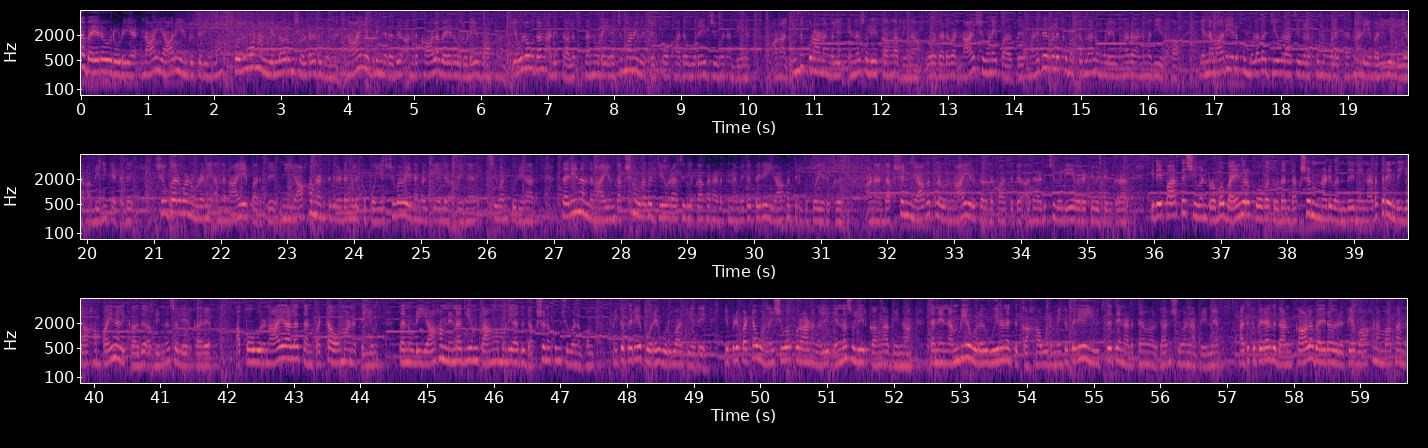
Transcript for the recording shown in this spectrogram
கால பைரவருடைய நாய் யார் என்று தெரியுமா? பொதுவாக நாம் எல்லோரும் சொல்கிறது ஒன்று நாய் அப்படிங்கிறது அந்த கால பைரவருடைய வாகனம். எவ்வளவுதான் அடித்தாலும் தன்னுடைய எஜமானை விட்டு போகாத ஒரே ஜீவன் அப்படின்னு. ஆனால் இந்து புராணங்களில் என்ன சொல்லியிருக்காங்க அப்படின்னா ஒரு தடவை நாய் சிவனை பார்த்து மனிதர்களுக்கு மட்டும்தான் உங்களை உணர அனுமதி இருக்கா? என்ன மாதிரி இருக்கும் உலக ஜீவராசிகளுக்கும் உங்களை சரணடைய வழியே இல்லையா? அப்படின்னு கேட்டது. சிவபெருமான் உடனே அந்த நாயை பார்த்து நீ யாகம் நடத்துகிற இடங்களுக்கு போய் சிவவேதங்கள் கேளு அப்படின்னு சிவன் கூறினார். சரின்னு அந்த நாயும் தக்ஷன் உலக ஜீவராசிகளுக்காக நடத்தின மிகப்பெரிய யாகத்திற்கு போயிருக்கு. ஆனால் தக்ஷன் யாகத்தில் ஒரு நாய் இருக்கிறத பார்த்துட்டு அதை அடித்து வெளியே விரட்டி விட்டிருக்கிறார். இதை பார்த்த சிவன் ரொம்ப பயங்கர கோபத்துடன் தக்ஷன் முன்னாடி வந்து நீ நடத்துகிற இந்த யாகம் பயனளிக்காது அப்படின்னு சொல்லியிருக்காரு. அப்போ ஒரு நாயால் தன் பட்ட அவமானத்தையும் தன்னுடைய யாகம் நின்னதையும் தாங்க முடியாத தக்ஷனுக்கும் சிவனுக்கும் மிகப்பெரிய போரே உருவாகியது. இப்படிப்பட்ட ஒன்று சிவபுராணங்களில் என்ன சொல்லியிருக்காங்க அப்படின்னா தன்னை நம்பிய ஒரு உயிரினத்துக்காக ஒரு மிகப்பெரிய யுத்தத்தை நடத்தினவர் தான் சிவன் அப்படின்னு. அதுக்கு பிறகுதான் கால பைரவருக்கே வாகனமாக அந்த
